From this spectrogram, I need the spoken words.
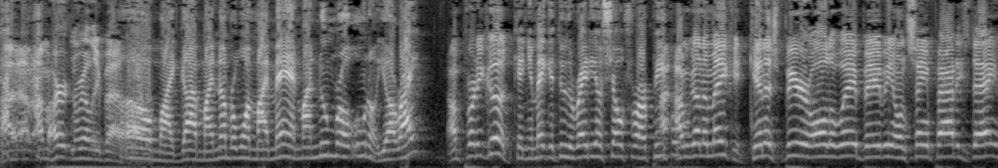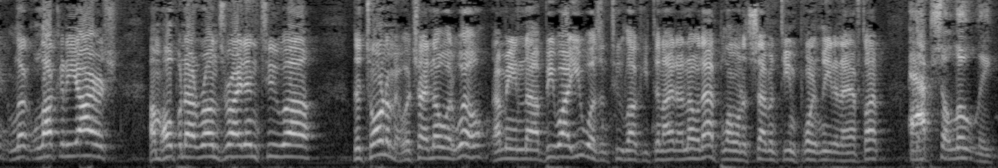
I, I'm hurting really bad. Oh my God, my number one, my man, my numero uno. You all right? I'm pretty good. Can you make it through the radio show for our people? I, am going to make it. Guinness beer all the way, baby, on St. Patty's Day. Look, luck of the Irish. I'm hoping that runs right into uh, the tournament, which I know it will. I mean, uh, BYU wasn't too lucky tonight. I know that, blowing a 17 point lead at halftime. Absolutely.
